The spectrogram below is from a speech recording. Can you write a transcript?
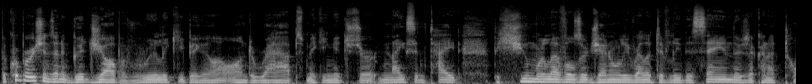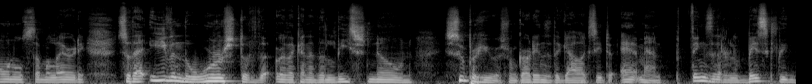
The corporation's done a good job of really keeping it on to wraps, making it sure nice and tight. The humor levels are generally relatively the same. There's a kind of tonal similarity, so that even the worst of the or the kind of the least known superheroes from Guardians of the Galaxy to Ant Man, things that are basically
